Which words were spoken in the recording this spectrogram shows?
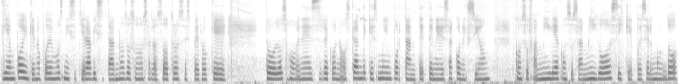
tiempo en que no podemos ni siquiera visitarnos los unos a los otros. Espero que todos los jóvenes reconozcan de que es muy importante tener esa conexión con su familia, con sus amigos y que pues el mundo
